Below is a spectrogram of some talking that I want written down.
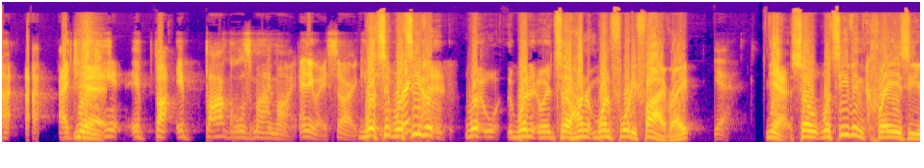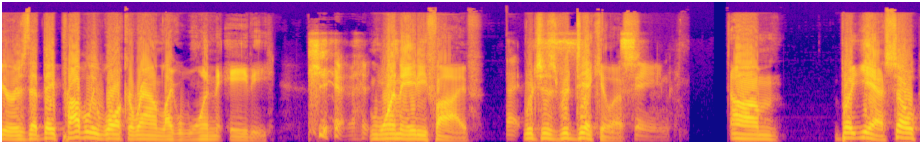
I, I, I just Yeah. can't, it, bo- it boggles my mind. Anyway, sorry. What's it? What's even? What? What? It's a hundred one forty five, right? Yeah. Yeah. So what's even crazier is that they probably walk around like 180, Yeah. 185, that which is ridiculous. Insane. Um, but yeah. So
